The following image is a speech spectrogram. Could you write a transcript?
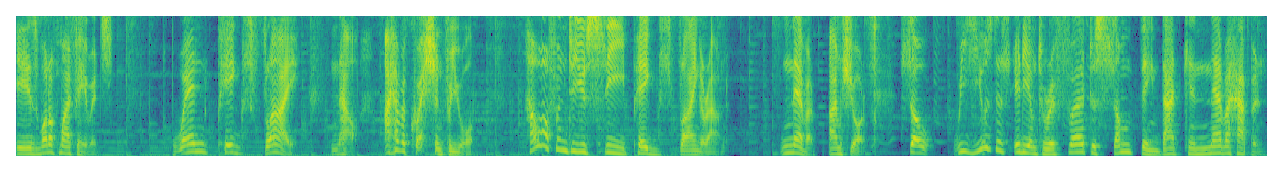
is one of my favorites. When pigs fly. Now, I have a question for you all. How often do you see pigs flying around? Never, I'm sure. So, we use this idiom to refer to something that can never happen.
